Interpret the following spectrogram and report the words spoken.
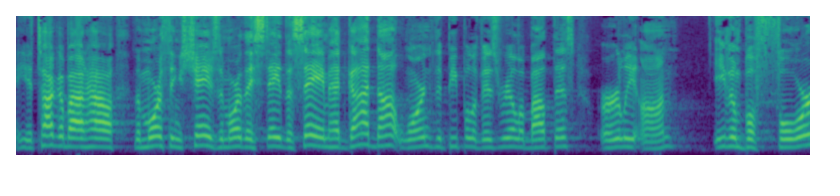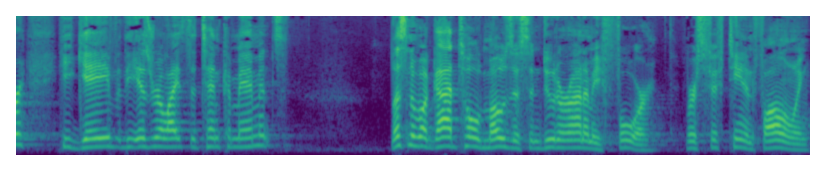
You talk about how the more things changed, the more they stayed the same. Had God not warned the people of Israel about this early on, even before he gave the Israelites the Ten Commandments? Listen to what God told Moses in Deuteronomy 4, verse 15 and following.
